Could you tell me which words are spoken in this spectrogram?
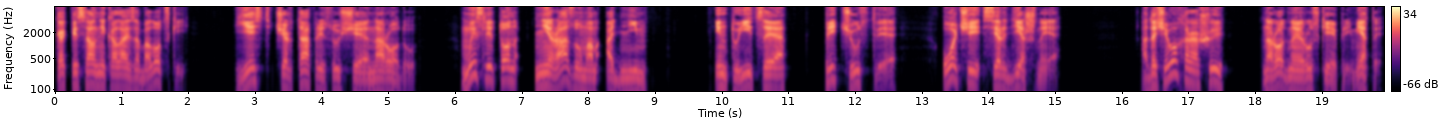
как писал Николай Заболоцкий, есть черта, присущая народу. Мыслит он не разумом одним. Интуиция, предчувствие, очи сердешные. А до чего хороши народные русские приметы?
